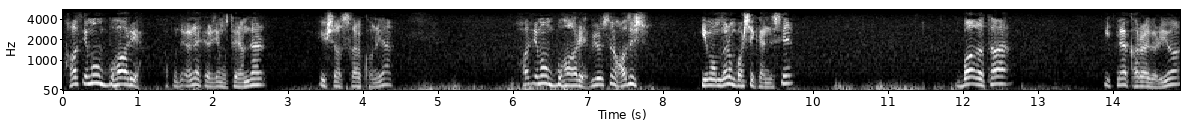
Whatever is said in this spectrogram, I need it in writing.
Hazreti İmam Buhari bakın örnek vereceğim muhteremler inşallah sağ konuya. Hazreti İmam Buhari biliyorsun hadis imamların başı kendisi Bağdat'a gitmeye karar veriyor.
